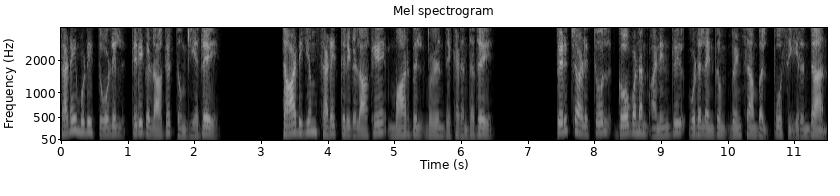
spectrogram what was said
சடைமுடி தோளில் திரிகளாக தொங்கியது. தாடியும் சடைத்திரிகளாக மார்பில் விழுந்து கிடந்தது. பெருச்சாளித்தோல் கோவணம் அணிந்து உடலெங்கும் வெண்சாம்பல் பூசியிருந்தான்.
